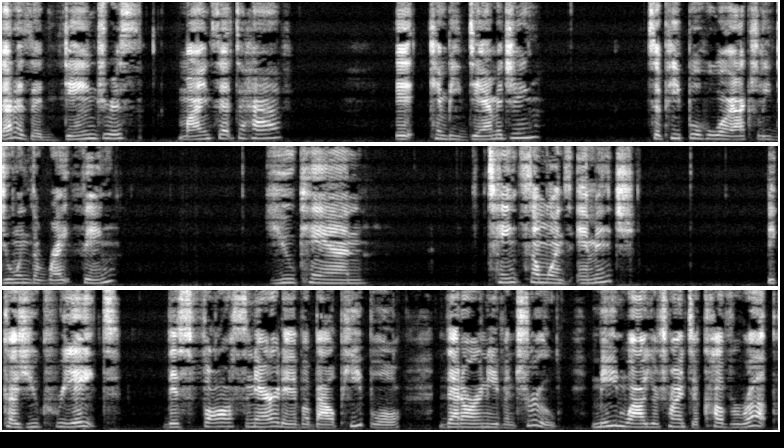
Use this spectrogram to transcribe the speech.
That is a dangerous mindset to have. It can be damaging to people who are actually doing the right thing you can taint someone's image because you create this false narrative about people that aren't even true. Meanwhile, you're trying to cover up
